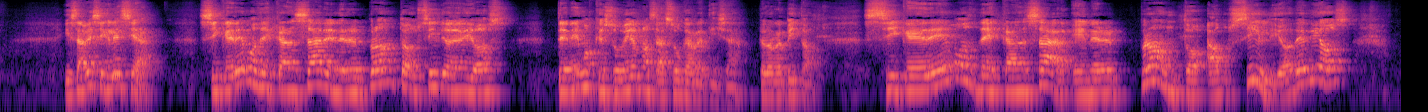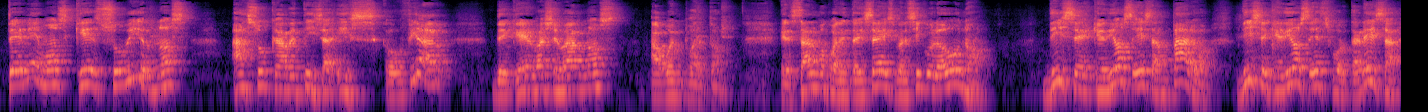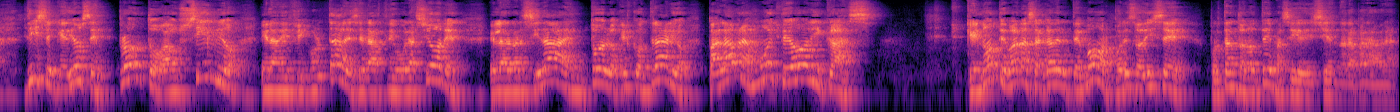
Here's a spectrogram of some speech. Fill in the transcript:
Y sabes, iglesia, si queremos descansar en el pronto auxilio de Dios, tenemos que subirnos a su carretilla. Te lo repito. Si queremos descansar en el pronto auxilio de Dios, tenemos que subirnos a su carretilla y confiar de que Él va a llevarnos a buen puerto. El Salmo 46, versículo 1, dice que Dios es amparo, dice que Dios es fortaleza, dice que Dios es pronto auxilio en las dificultades, en las tribulaciones, en la adversidad, en todo lo que es contrario. Palabras muy teóricas que no te van a sacar del temor. Por eso dice, por tanto no temas, sigue diciendo la palabra.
